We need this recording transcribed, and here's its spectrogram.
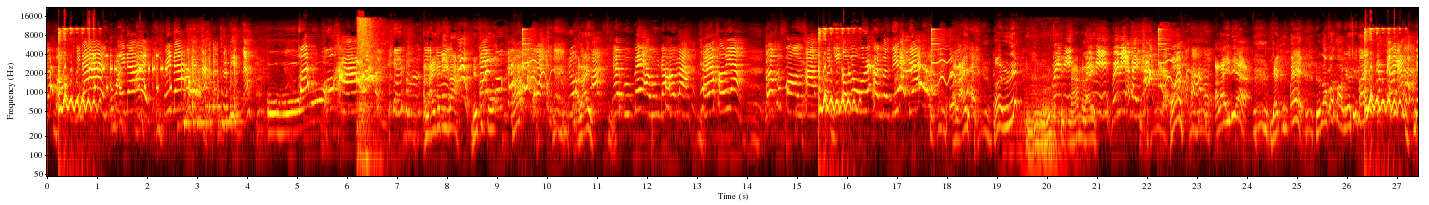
แล้วไม่ได้ กันอีกล่ะเนสโกะฮะอะไร แม่ปูเป้เอาดาวมาแพ้เขายังแล้วก็ฟองค่ะเมื่อกี้เขาดูนะคะแบบนี้เนี่ยอะไรเฮ้ยดูดิอื้อหือกระติกน้ำอะไร ไม่มีไม่มีอะไรค่ะเฮ้ยอะไรเนี่ยยายปูเป้เดี๋ยวเราข้อสอบอีกแล้วใช่ไหมเน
